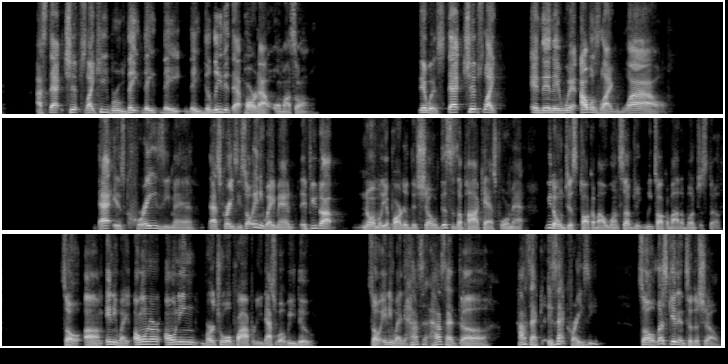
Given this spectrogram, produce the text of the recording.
I stack chips like Hebrews. They they they they deleted that part out on my song. They went stack chips like, and then they went. I was like, wow, that is crazy, man. That's crazy. So anyway, man, if you're not normally a part of this show, this is a podcast format. We don't just talk about one subject. We talk about a bunch of stuff. So um anyway, owner owning virtual property. That's what we do. So anyway, how's how's that uh how's that is that crazy? So let's get into the show.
